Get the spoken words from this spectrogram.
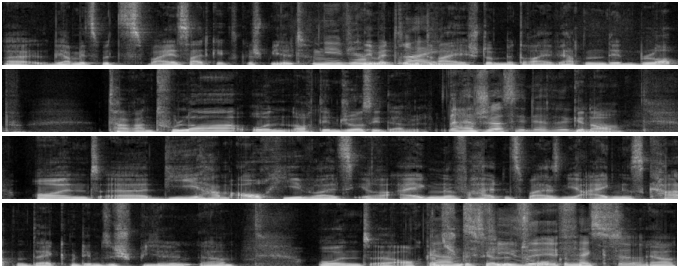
Äh, wir haben jetzt mit zwei Sidekicks gespielt. Nee, wir haben nee, mit, mit, drei. mit drei. Stimmt, mit drei. Wir hatten den Blob, Tarantula und noch den Jersey Devil. Ah, Jersey Devil, genau. genau. Und äh, die haben auch jeweils ihre eigene Verhaltensweisen, ihr eigenes Kartendeck, mit dem sie spielen. Ja und äh, auch ganz, ganz spezielle Tokens. Effekte. Ja,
